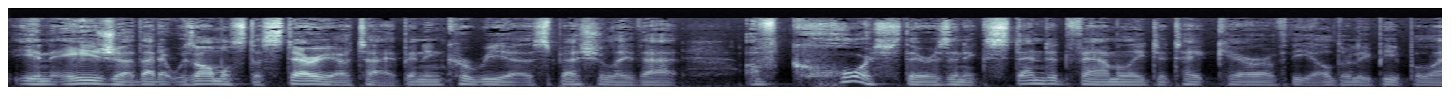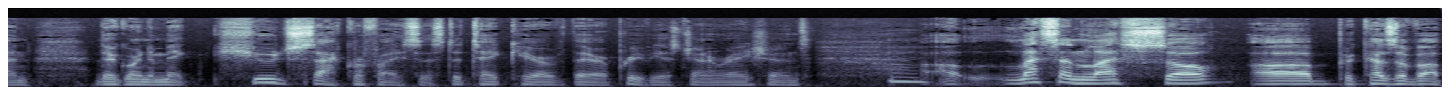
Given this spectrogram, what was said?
In Asia that it was almost a stereotype, and in Korea especially, that of course there is an extended family to take care of the elderly people, and they're going to make huge sacrifices to take care of their previous generations. Mm. Uh, less and less so uh, because of a,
